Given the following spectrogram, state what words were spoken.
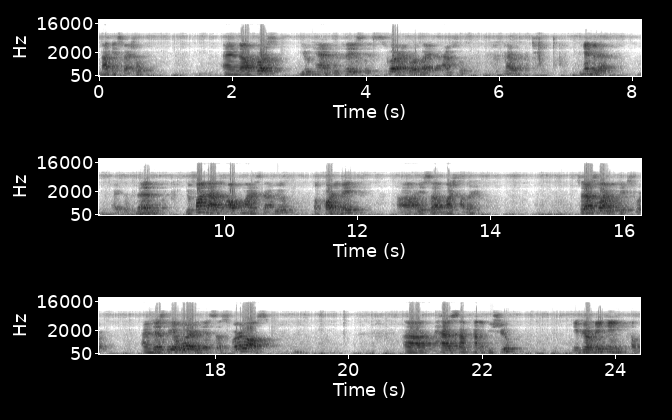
nothing special. And uh, of course, you can replace this square error by the absolute error. You can do that. Right? Then you find out to optimize W accordingly uh, is uh, much harder. So that's why we take square. And just be aware, this uh, square loss uh, has some kind of issue. If you're making a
